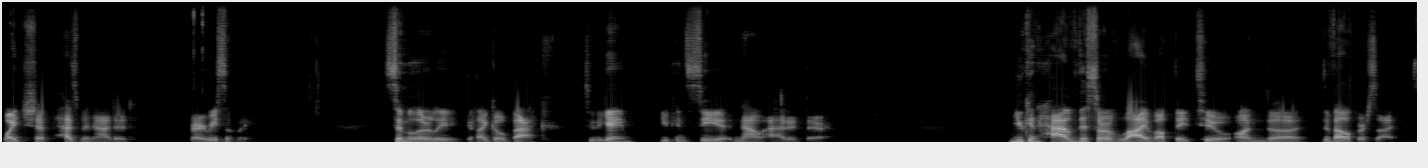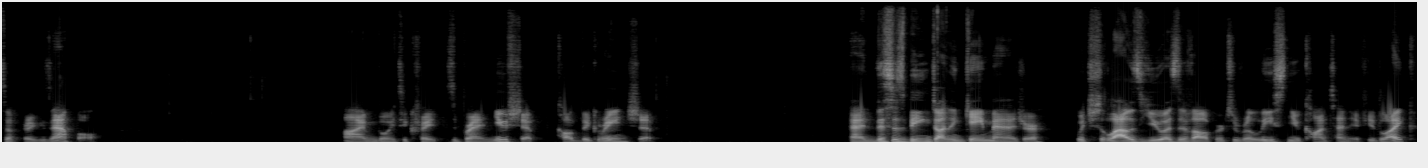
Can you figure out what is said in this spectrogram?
white ship has been added very recently. Similarly, if I go back to the game, you can see it now added there. You can have this sort of live update too on the developer side. So for example, I'm going to create this brand new ship called the green ship. And this is being done in Game Manager, which allows you as a developer to release new content if you'd like.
